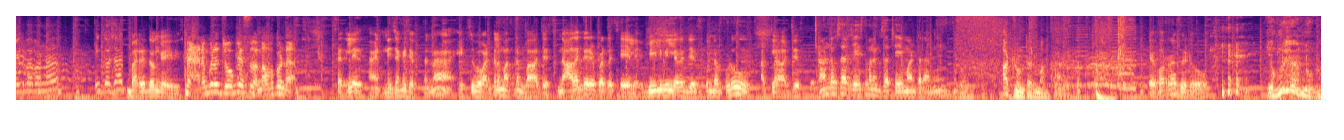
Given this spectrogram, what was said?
ఏంటి బాబు అన్న? ఇంకోసారి. బర్రె దొంగ ఇది. మేడం కూడా జోకులు వేస్తున్నారు నవ్వకుండా. సరే లేదు నిజంగా చెప్తున్నా ఇట్స్ వంటలు మాత్రం బాగా చేస్తుంది. నా దగ్గర ఎప్పుడు అట్లా చేయలే. వీళ్ళు వీళ్ళు ఏమైనా చేసుకున్నప్పుడు అట్లా చేస్తారు అంటే ఒకసారి చేస్తే మనకి ఒకసారి చేయమంటారని. అట్లుంటది మనతో ఎవర్రా వీడు? ఎవరురా నువ్వు?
